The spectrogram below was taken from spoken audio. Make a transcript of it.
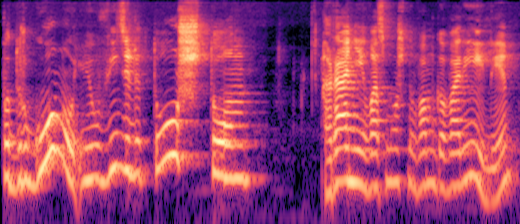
по-другому и увидели то, что ранее, возможно, вам говорили,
